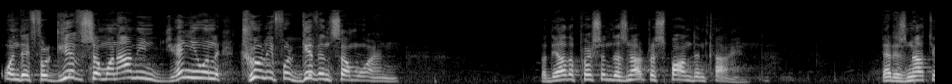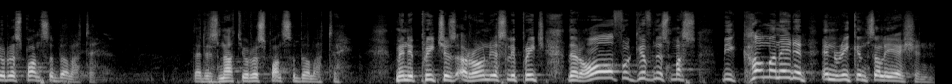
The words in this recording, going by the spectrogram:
when they forgive someone. I mean, genuinely, truly forgiven someone. But the other person does not respond in kind. That is not your responsibility. That is not your responsibility. Many preachers erroneously preach that all forgiveness must be culminated in reconciliation.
